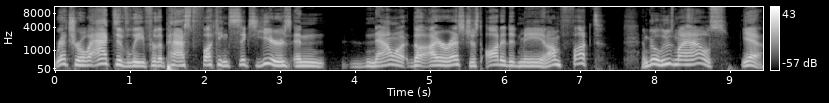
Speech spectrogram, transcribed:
retroactively for the past fucking 6 years and now uh, the IRS just audited me and I'm fucked. I'm going to lose my house. Yeah.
